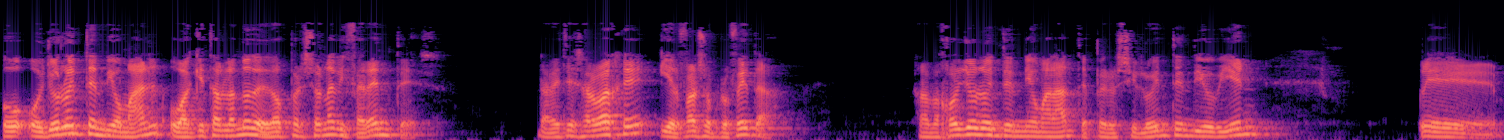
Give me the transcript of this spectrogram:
o, o yo lo he entendido mal, o aquí está hablando de dos personas diferentes. La bestia salvaje y el falso profeta. A lo mejor yo lo he entendido mal antes, pero si lo he entendido bien, eh,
